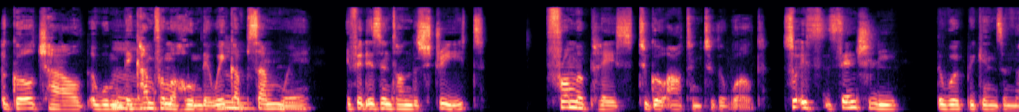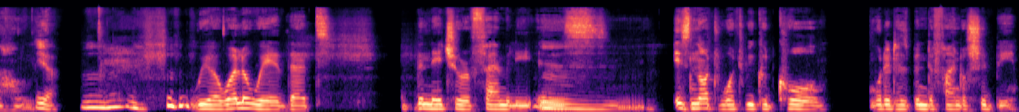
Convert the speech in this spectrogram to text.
a girl child, a woman, mm. they come from a home, they wake mm. up somewhere. Mm. If it isn't on the street, from a place to go out into the world. So it's essentially the work begins in the home. Yeah. Mm-hmm. we are well aware that the nature of family is mm. is not what we could call what it has been defined or should be.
